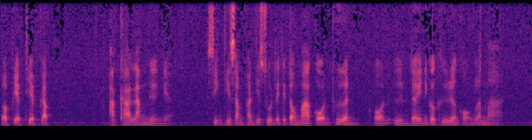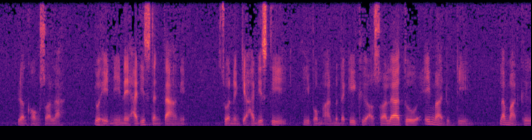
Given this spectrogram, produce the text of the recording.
เราเปรียบเทียบกับอาคารหลังหนึ่งเนี่ยสิ่งที่สำคัญที่สุดและจะต้องมาก่อนเพื่อนก่อนอื่นใดนี่ก็คือเรื่องของละหมาดเรื่องของซอละด้วยเหตุนี้ในฮะดิษต่างๆนี่ส่วนหนึ่งจากฮะดิษที่ที่ผมอ่านเมื่อกี้คืออัลซอลาตูอิมาดุดดีนละหมาดคือ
